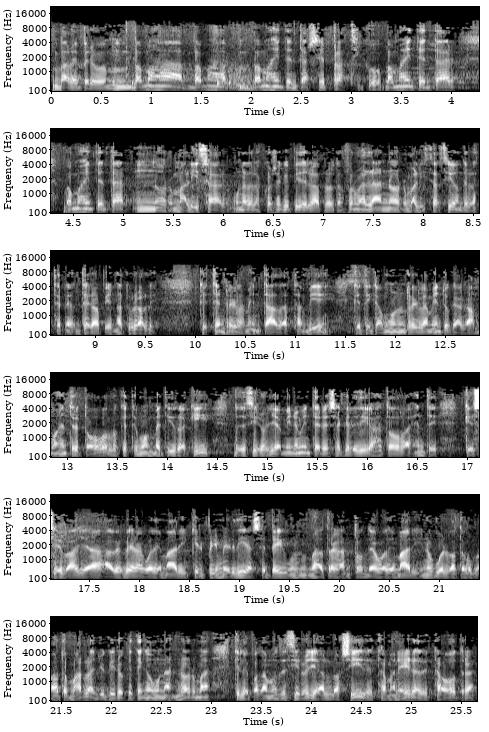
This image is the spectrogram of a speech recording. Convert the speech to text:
Vale, pero mm, vamos a vamos a vamos a intentar ser prácticos, vamos a intentar vamos a intentar normalizar. Una de las cosas que pide la plataforma es la normalización de las terapias naturales, que estén reglamentadas también, que tengamos un reglamento que hagamos entre todos los que estemos metidos aquí, de decir, oye, a mí no me interesa que le digas a toda la gente que se vaya a beber agua de mar y que el primer día se pegue un atragantón de agua de mar y no vuelva a, tomarla. Yo quiero que tenga unas normas que le podamos decir, oye, hazlo así, de esta manera, de esta otra,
